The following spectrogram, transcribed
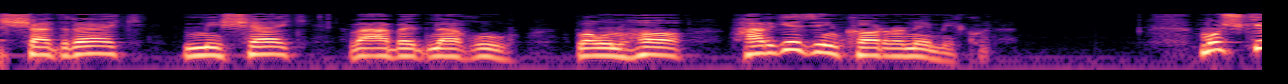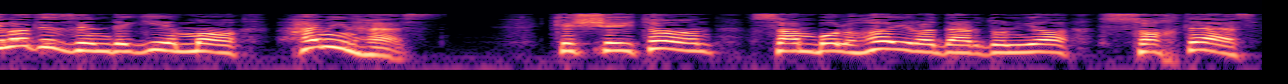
شدرک، میشک و عبدنقو و اونها هرگز این کار را نمی‌کنن. مشکلات زندگی ما همین هست که شیطان سمبولهایی را در دنیا ساخته است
